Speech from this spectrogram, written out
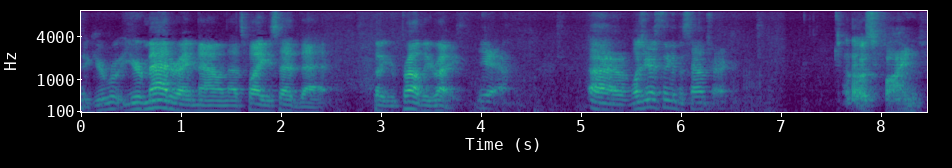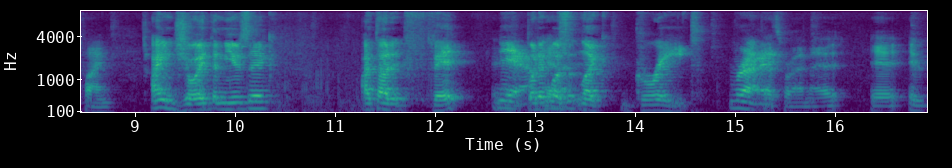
Like you're you're mad right now, and that's why you said that. But you're probably right. Yeah. Uh, what do you guys think of the soundtrack? I thought it was It fine. was fine. I enjoyed the music. I thought it fit, Yeah. but it Yeah. wasn't like great. Right. That's where I'm at. It, it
